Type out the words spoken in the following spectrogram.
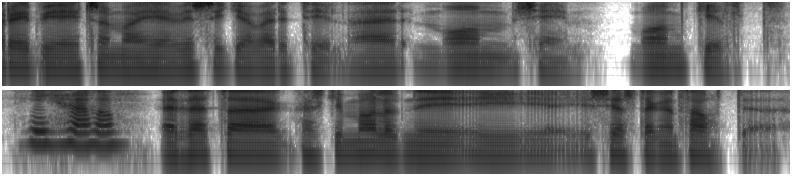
greip ég eitt sem að ég vissi ekki að væri til. Það er mom shame, mom guilt. Já, er þetta kannski málefni í, í sérstakann þátt eða?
